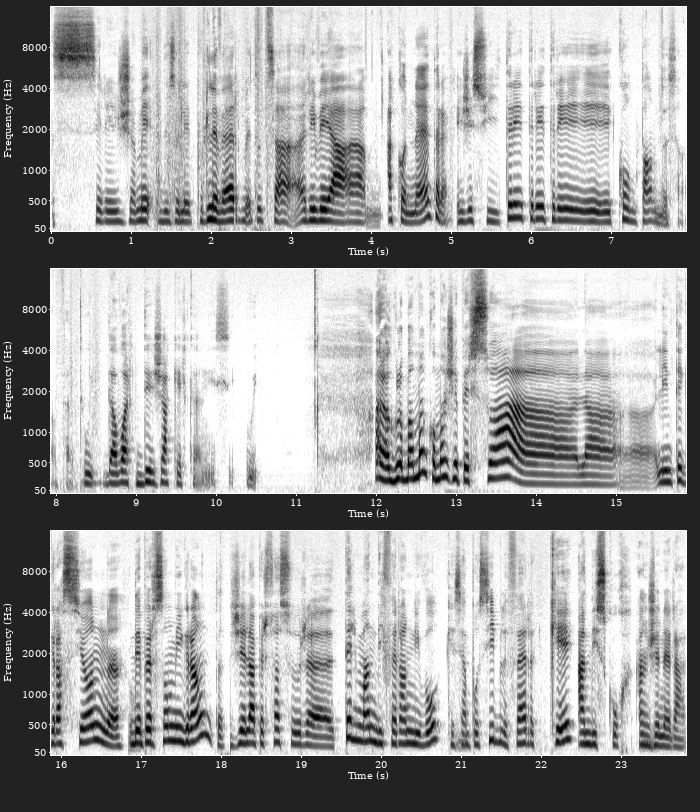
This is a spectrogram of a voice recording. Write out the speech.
serais jamais, désolée pour le verbe, tout ça, arrivé à, à connaître. Et je suis très, très, très content de ça, en fait, oui, d'avoir déjà quelqu'un ici, oui. Alors, globalement, comment je perçois euh, l'intégration des personnes migrantes Je l'aperçois sur euh, tellement différents niveaux que c'est impossible de faire qu'un discours en général.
